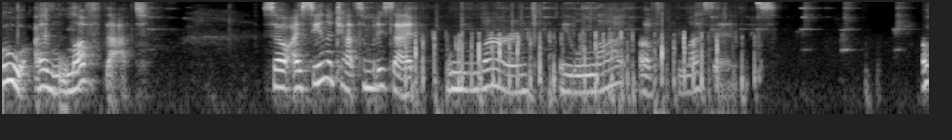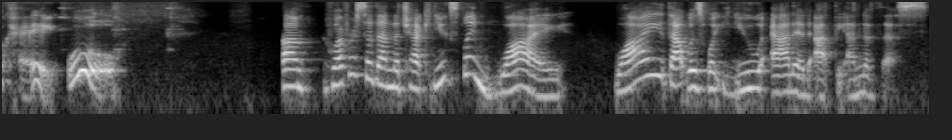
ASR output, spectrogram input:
Ooh, I love that. So I see in the chat somebody said we learned a lot of lessons. Okay. Ooh. Um, whoever said that in the chat, can you explain why? Why that was what you added at the end of this?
